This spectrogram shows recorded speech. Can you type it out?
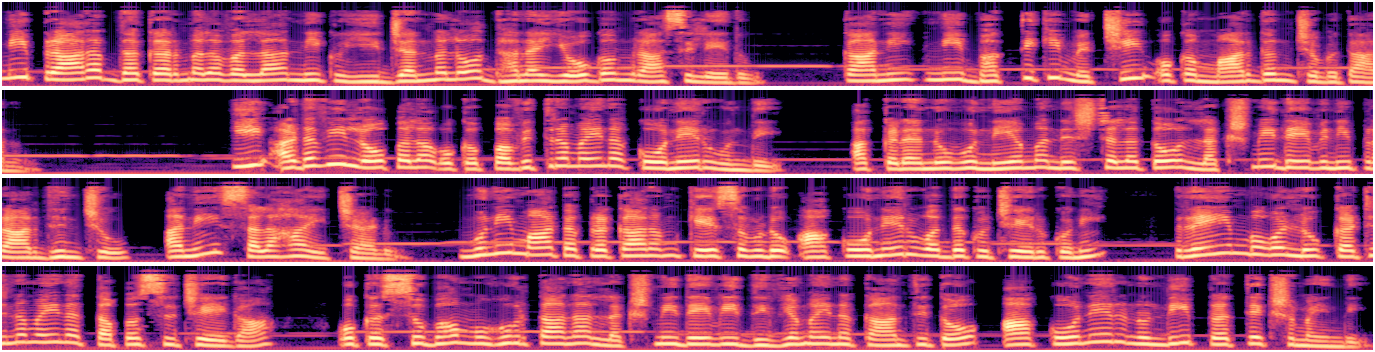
నీ ప్రారబ్ధ కర్మల వల్ల నీకు ఈ జన్మలో ధన యోగం రాసిలేదు కాని నీ భక్తికి మెచ్చి ఒక మార్గం చెబుతాను. ఈ అడవి లోపల ఒక పవిత్రమైన కోనేరు ఉంది. అక్కడ నువ్వు నియమనిష్టలతో లక్ష్మీదేవిని ప్రార్థించు అని సలహా ఇచ్చాడు. ముని మాట ప్రకారం కేశవుడు ఆ కోనేరు వద్దకు చేరుకుని రేయింబవళ్ళు కఠినమైన తపస్సు చేయగా ఒక శుభ ముహూర్తాన లక్ష్మీదేవి దివ్యమైన కాంతితో ఆ కోనేరు నుండి ప్రత్యక్షమైంది.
